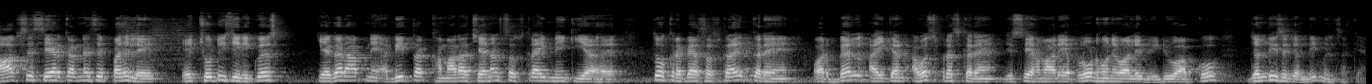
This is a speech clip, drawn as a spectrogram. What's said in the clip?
आपसे शेयर करने से पहले एक छोटी सी रिक्वेस्ट कि अगर आपने अभी तक हमारा चैनल सब्सक्राइब नहीं किया है तो कृपया सब्सक्राइब करें और बेल आइकन अवश्य प्रेस करें, जिससे हमारे अपलोड होने वाले वीडियो आपको जल्दी से जल्दी मिल सकें।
